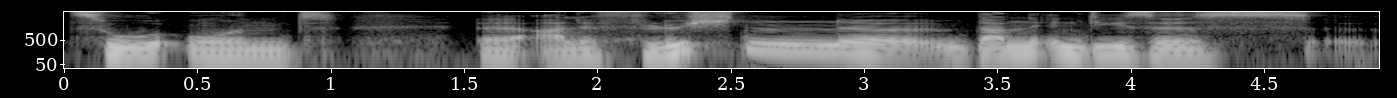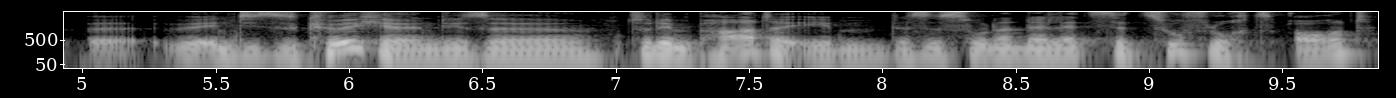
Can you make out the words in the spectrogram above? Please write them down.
zu und äh, alle flüchten äh, dann in dieses, äh, in diese Kirche, in diese, zu dem Pater eben. Das ist so dann der letzte Zufluchtsort,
